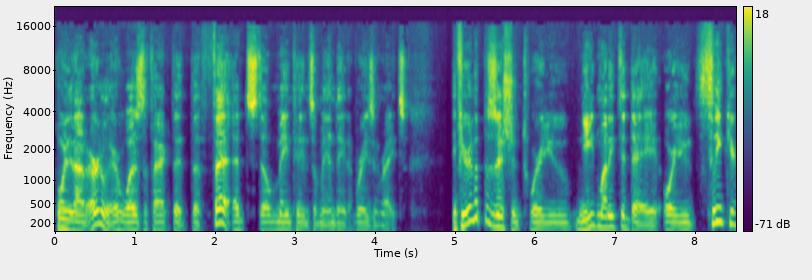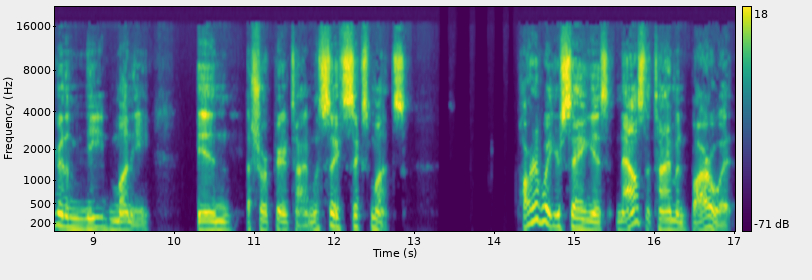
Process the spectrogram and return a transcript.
pointed out earlier was the fact that the Fed still maintains a mandate of raising rates. If you're in a position to where you need money today, or you think you're going to need money in a short period of time, let's say six months, part of what you're saying is now's the time and borrow it.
